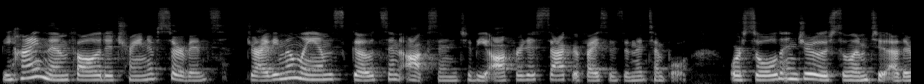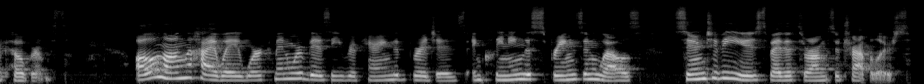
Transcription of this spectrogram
Behind them followed a train of servants, driving the lambs, goats, and oxen to be offered as sacrifices in the temple, or sold in Jerusalem to other pilgrims. All along the highway, workmen were busy repairing the bridges and cleaning the springs and wells, soon to be used by the throngs of travelers.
